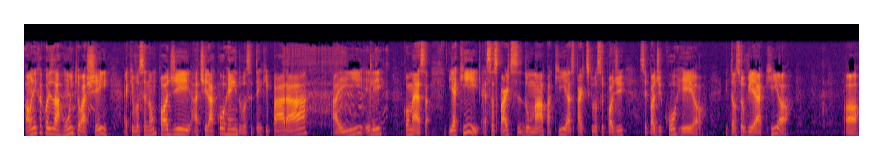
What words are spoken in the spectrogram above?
A única coisa ruim que eu achei é que você não pode atirar correndo, você tem que parar, aí ele começa. E aqui, essas partes do mapa aqui, as partes que você pode, você pode correr, ó. Então se eu vier aqui, ó, ó,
